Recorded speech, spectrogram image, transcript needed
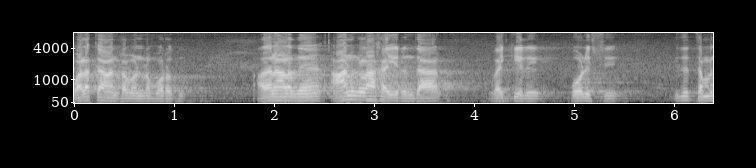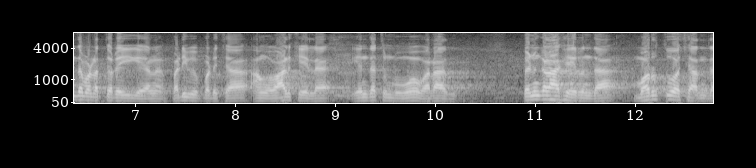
வழக்காண்ட மன்றம் போகிறது அதனால தான் ஆண்களாக இருந்தால் வக்கீல் போலீஸு இது சம்மந்தப்பட்ட துறையான படிப்பு படித்தா அவங்க வாழ்க்கையில் எந்த துன்பமும் வராது. பெண்களாக இருந்தால் மருத்துவ சார்ந்த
